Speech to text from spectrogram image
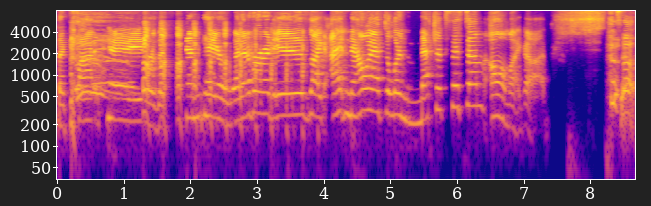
The 5K or the 10K or whatever it is. Like I now I have to learn the metric system. Oh my God. So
